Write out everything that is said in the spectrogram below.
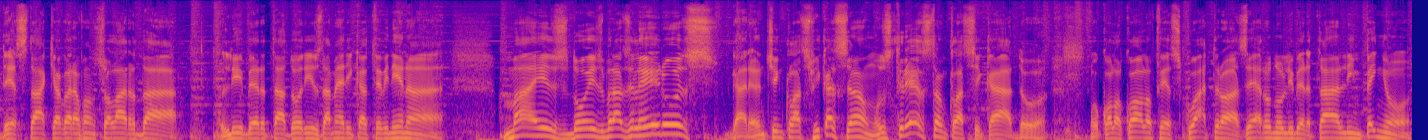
Destaque agora, vamos falar da Libertadores da América Feminina. Mais dois brasileiros garantem classificação. Os três estão classificados. O Colo-Colo fez 4 a 0 no Libertar Limpenho,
